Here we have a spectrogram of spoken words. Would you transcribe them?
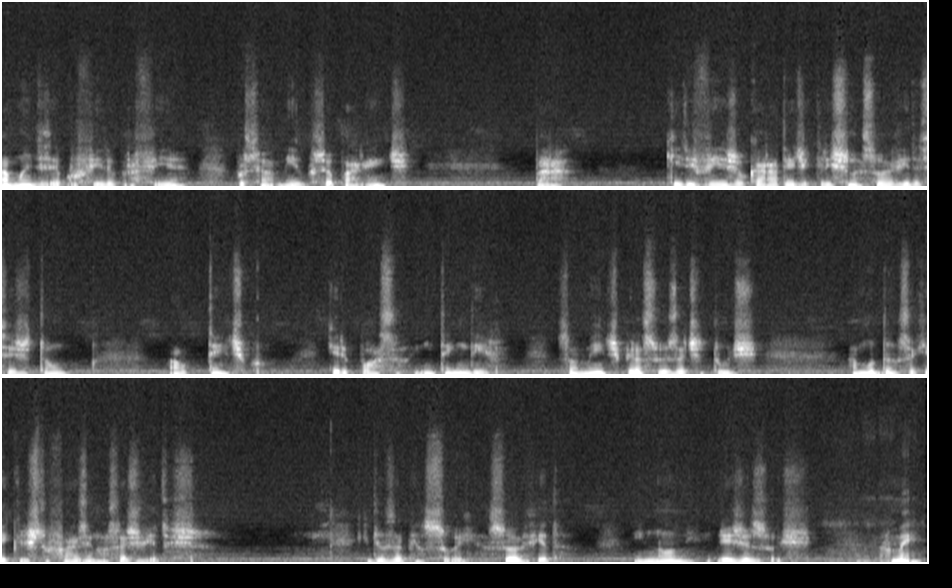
a mãe dizer para o filho, para a filha, para o seu amigo, para o seu parente, para que ele veja o caráter de Cristo na sua vida seja tão autêntico que ele possa entender somente pelas suas atitudes a mudança que Cristo faz em nossas vidas. Que Deus abençoe a sua vida, em nome de Jesus. Amém.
